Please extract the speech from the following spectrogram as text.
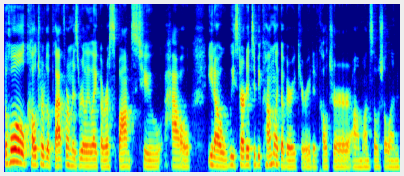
the whole culture of the platform is really, like, a response to how, you know, we started to become, like, a very curated culture, um, on social, and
